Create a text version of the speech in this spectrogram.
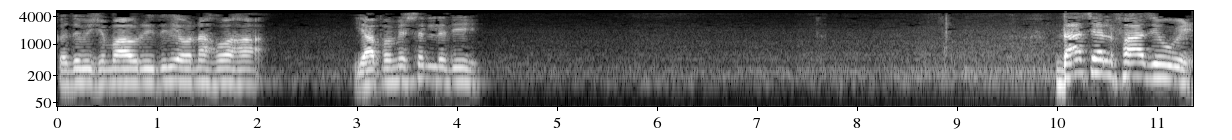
کدو چې ما اوریدلی او نحوها یا په مثل لدی داسې الفاظ وي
